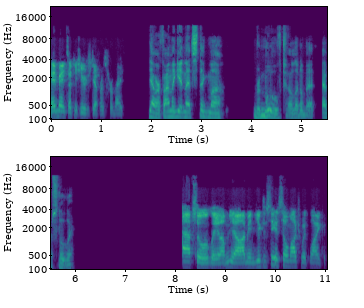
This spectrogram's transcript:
it made such a huge difference for me yeah, we're finally getting that stigma removed a little bit. Absolutely. Absolutely. Um, you know, I mean, you can see it so much with like,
